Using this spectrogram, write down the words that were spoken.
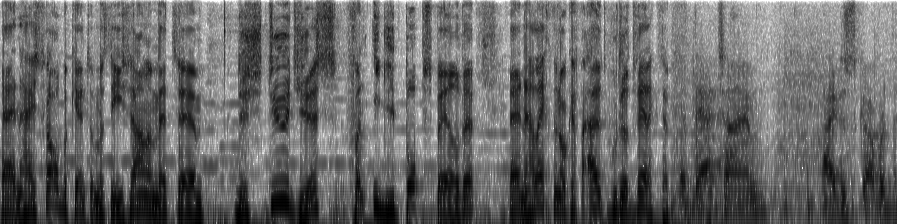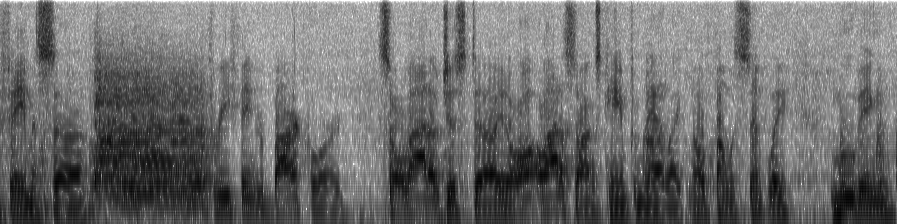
En hij is vooral bekend omdat hij samen met eh, de Stooges van Iggy Pop speelde. En hij legde dan ook even uit hoe dat werkte. At that time, I discovered the famous uh, three-finger bar chord. So a lot of just, uh, you know, a lot of songs came from that. Like No Fun was simply moving.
